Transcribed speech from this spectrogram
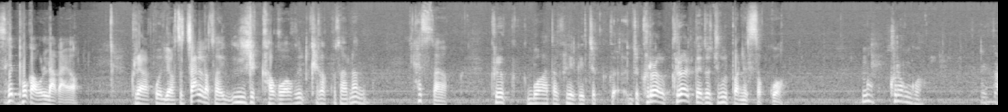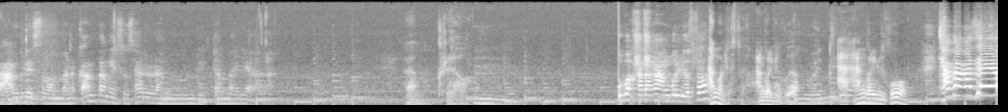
세포가 올라가요. 그래갖고 여기서 잘라서 이식하고 이렇게 해갖고서는 했어요. 그, 뭐 하다 그 얘기, 이제, 그- 그럴, 그럴 때도 죽을 뻔 했었고. 뭐, 그런 거. 그러니까 안 그랬으면 엄마는 깜빵에서 살을 하는 놈도 있단 말이야. 음, 그래요. 음. 도박하다가 안 걸렸어? 안 걸렸어요. 안 걸리고요. 어, 웬일이야. 아, 안 걸리고. 잡아가세요!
